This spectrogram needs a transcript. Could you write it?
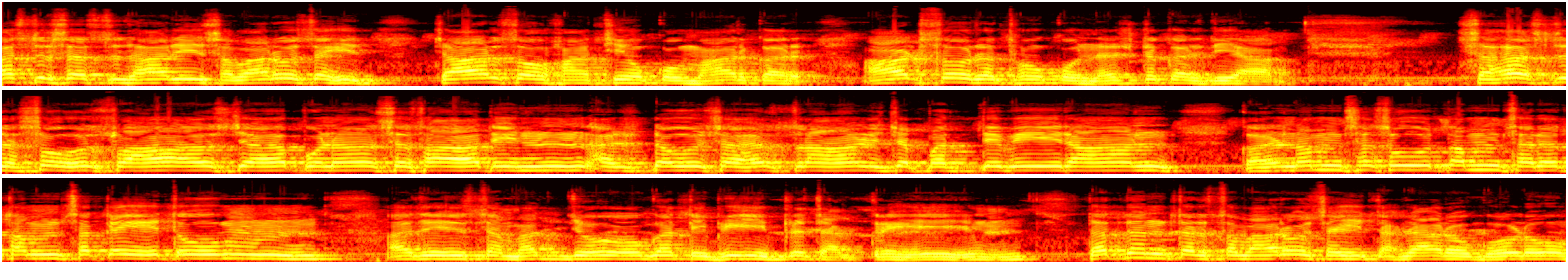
अस्त्र शस्त्रधारी सवारों सहित 400 हाथियों को मारकर 800 रथों को नष्ट कर दिया। सहस्रशो स्वाश्च पुनः ससादीन अष्टौ सहस्राण च पत्यवीरान कर्णम ससूतम सरथम सकेतुम अदृश्यमज्जो गति भी प्रचक्रे तदनंतर सवारों सहित हज़ारों घोड़ों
